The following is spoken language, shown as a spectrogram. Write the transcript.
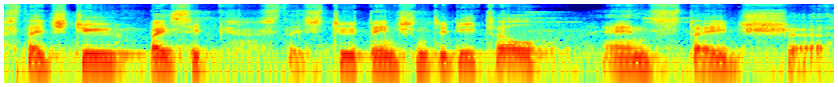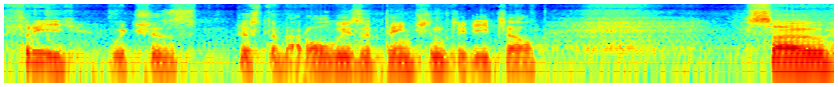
stage 2, basic, stage 2 attention to detail, and stage uh, 3, which is just about always attention to detail. So,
